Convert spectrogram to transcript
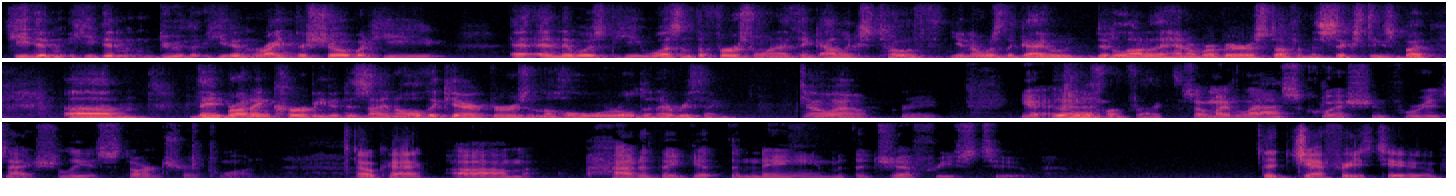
He didn't he didn't do the he didn't write the show, but he and there was he wasn't the first one. I think Alex Toth, you know, was the guy who did a lot of the Hanna Barbera stuff in the '60s. But um, they brought in Kirby to design all the characters and the whole world and everything. Oh wow! great. Yeah. There's a little fun fact. so my last question for you is actually a Star Trek one. Okay. Um, how did they get the name the Jefferies tube? The Jefferies tube.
